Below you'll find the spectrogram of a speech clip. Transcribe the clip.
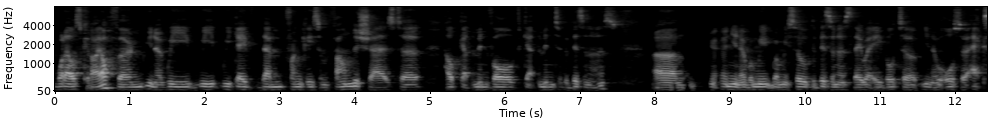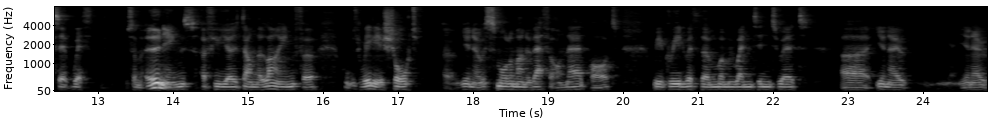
what else could i offer and you know we we we gave them frankly some founders shares to help get them involved get them into the business um, and you know when we when we sold the business they were able to you know also exit with some earnings a few years down the line for what was really a short uh, you know a small amount of effort on their part we agreed with them when we went into it uh, you know, you know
